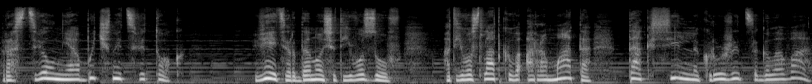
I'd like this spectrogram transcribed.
расцвел необычный цветок. Ветер доносит его зов, от его сладкого аромата так сильно кружится голова».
